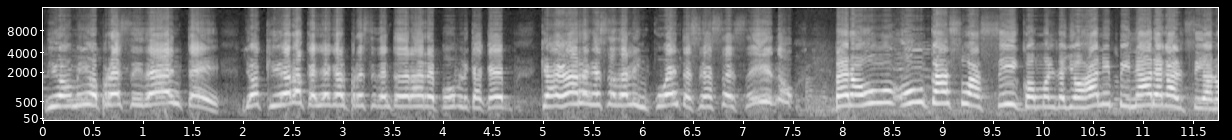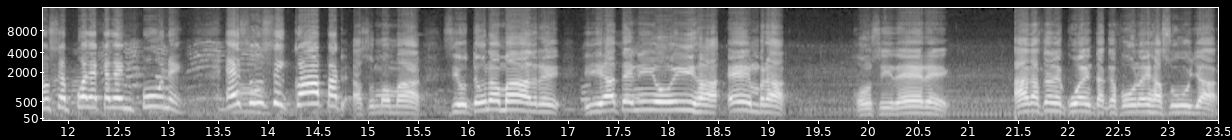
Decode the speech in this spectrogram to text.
Dios mío, presidente, yo quiero que llegue el presidente de la República, que, que agarren esos delincuentes, ese asesino. Pero un, un, caso así como el de Johanny Pinares García no se puede quedar impune. Es un psicópata. A su mamá, si usted es una madre y ha tenido hija, hembra, considere, hágase de cuenta que fue una hija suya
